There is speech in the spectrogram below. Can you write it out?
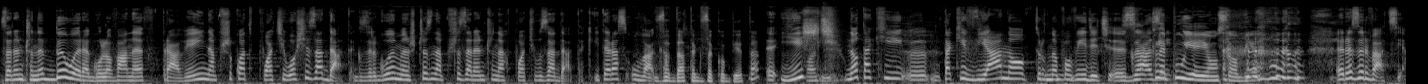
zaręczyny były regulowane w prawie i na przykład płaciło się zadatek. Z reguły mężczyzna przy zaręczynach płacił zadatek. I teraz uwaga. Zadatek za kobietę? E, Jeśli, no taki, e, takie wiano, trudno powiedzieć, e, quasi Zaklepuję ją sobie. rezerwacja.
